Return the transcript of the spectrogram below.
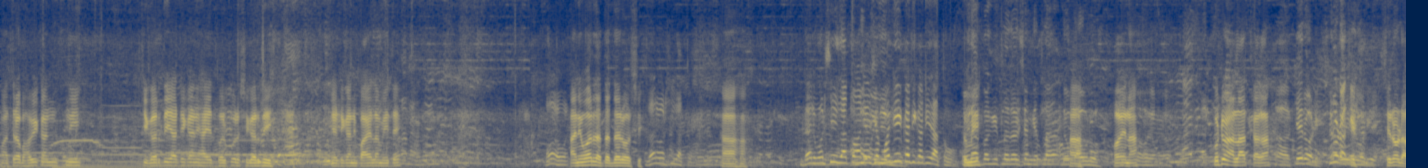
मात्र भाविकांनी ची गर्दी या ठिकाणी आहेत भरपूर अशी गर्दी या ठिकाणी पाहायला मिळते. आणि वर जातात दरवर्षी. दरवर्षी जातो. हां हां. दरवर्षी जातो आणि अशा मध्ये कधी कधी जातो. तुम्ही? बघितलं दर्शन घेतलं देव हां. पावलो. होय ना? कुठून आलात काका? केरवाडी शिरोडा केरवाडी. शिरोडा.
